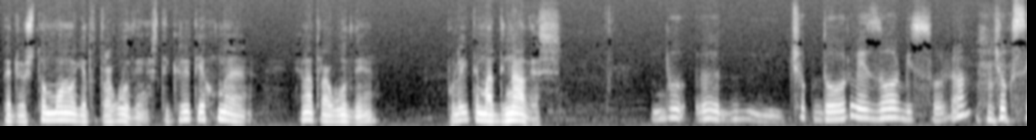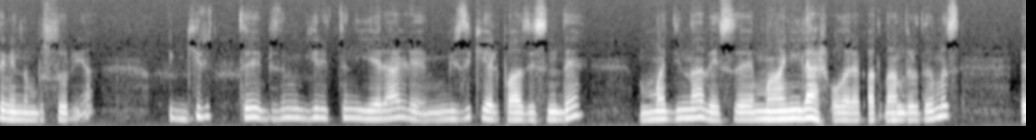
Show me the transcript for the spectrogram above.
περιοριστώ μόνο για το τραγούδι. Στην Κρήτη έχουμε ένα τραγούδι που λέγεται Μαντινάδες. Bu e, çok doğru ve zor bir soru. çok sevindim bu soruya. Girit'te bizim Girit'in yerel e, müzik yelpazesinde Madinaves, e, maniler olarak adlandırdığımız e,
